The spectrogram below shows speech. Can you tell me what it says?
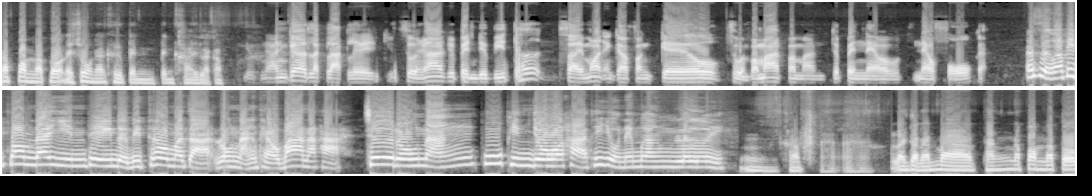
นับป้อมนับโตะในช่วงนั้นคือเป็นเป็นใครล่ะครับ ยุคนั้นก็หลักๆเลย ส่วนมากจะเป็น The Beatles Simon and Garfunkel ส่วนประมาณประมาณจะเป็นแนวแนวโฟกอะรู้สึกว่าพี่ป้อมได้ยินเพลง The Beatles มาจากโรงหนังแถวบ้านนะคะ ชื่อโรงหนังผู้พินโยค่ะ ที่อยู่ในเมืองเลย อืมครับ อ่าฮะอ่าฮะหลังจากนั้นมาทั้งนับป้อมนับโตะ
